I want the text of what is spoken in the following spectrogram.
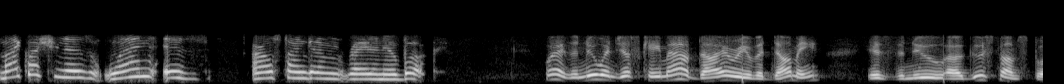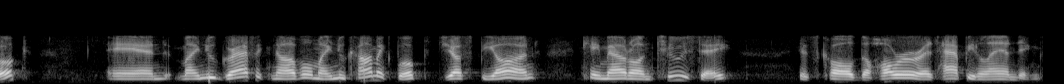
My question is, when is R.L. Stine going to write a new book? Well, the new one just came out. Diary of a Dummy is the new uh, Goosebumps book, and my new graphic novel, my new comic book, Just Beyond, came out on Tuesday. It's called The Horror at Happy Landings.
